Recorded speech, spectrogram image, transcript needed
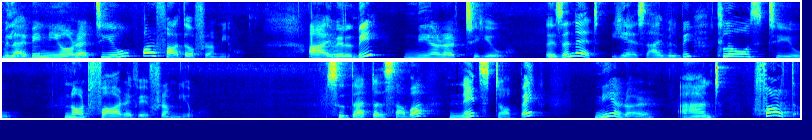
Will I be nearer to you or farther from you? I will be nearer to you. Isn't it? Yes, I will be close to you, not far away from you. So that is our next topic, nearer and farther.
